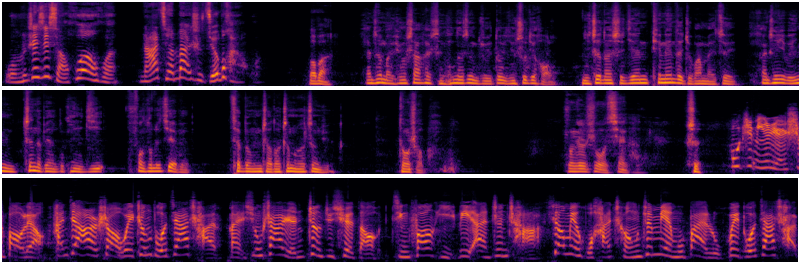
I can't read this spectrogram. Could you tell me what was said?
我们这些小混混拿钱办事绝不含糊。老板，韩城买凶杀害沈清的证据都已经收集好了。你这段时间天天在酒吧买醉，韩城以为你真的变得不堪一击，放松了戒备，才被我们找到这么多证据。动手吧，终究是我欠他的。是。不知名人士爆料，韩家二少为争夺家产买凶杀人，证据确凿，警方已立案侦查。笑面虎韩城真面目败露，为夺家产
